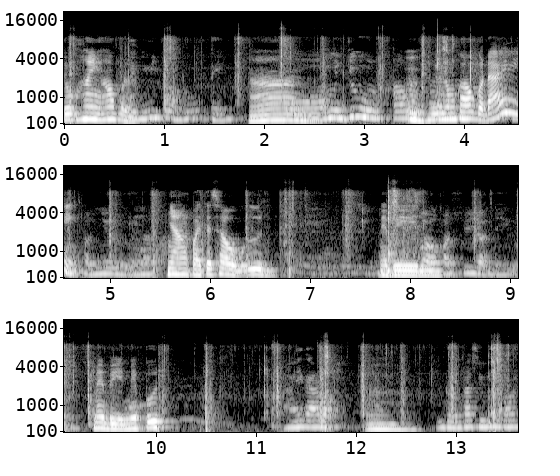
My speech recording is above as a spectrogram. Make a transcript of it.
จกให้เฮาพุ่นติล่ะงมีพวงลูกติงอ่าโอ้มันยู่เขาอืมอยู่น้ำเขาก็ได้เขายืนนะย่างไปแต่เช้ามื้ออื่นแม่เบนบอกเขาเชื่อดีแม่เบนแม่ปืด ให้กันหรออืมโดนข้าซื้อก่อน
